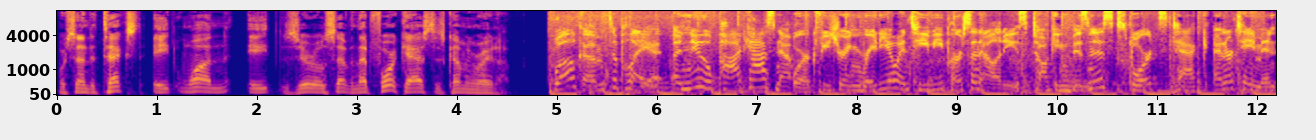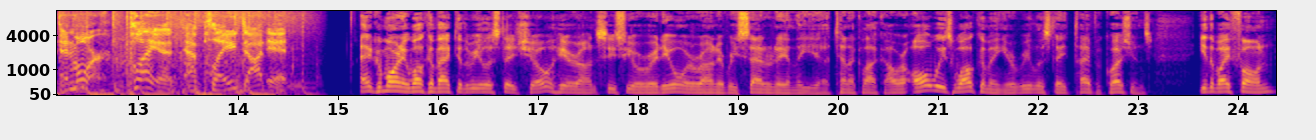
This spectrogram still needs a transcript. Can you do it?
or send a text 81807. That forecast is coming right up. Welcome to Play It, a new podcast network featuring radio and TV personalities talking business, sports, tech, entertainment, and more. Play it at play.it. And good morning. Welcome back to the Real Estate Show here on CCO Radio. We're around every Saturday in the uh, 10 o'clock hour, always welcoming your real estate type of questions, either by phone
